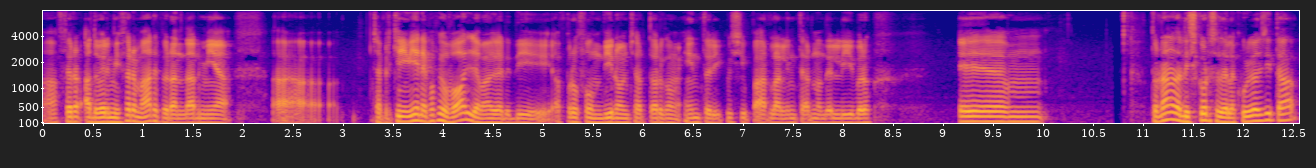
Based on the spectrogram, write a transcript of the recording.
a, fer- a dovermi fermare per andarmi a, a, cioè perché mi viene proprio voglia magari di approfondire un certo argomento di cui si parla all'interno del libro. Ehm, tornando al discorso della curiosità,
